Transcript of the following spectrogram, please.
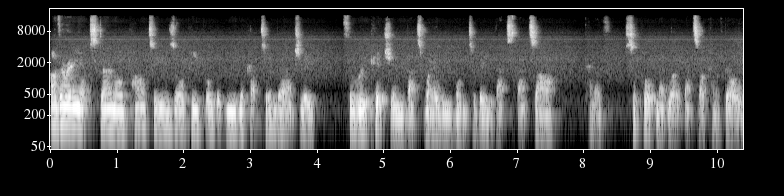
are there any external parties or people that you look up to and go, actually, for Root Kitchen, that's where we want to be. That's that's our kind of support network. That's our kind of goal.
